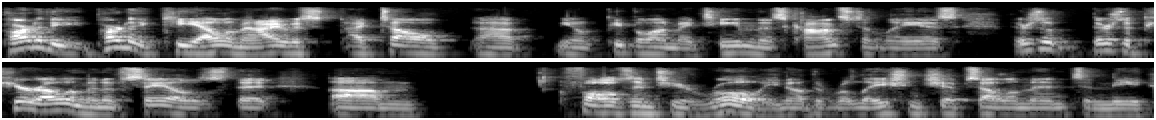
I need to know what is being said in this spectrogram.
part of the part of the key element I was I tell uh, you know people on my team this constantly is there's a there's a pure element of sales that um, falls into your role you know the relationships element and the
